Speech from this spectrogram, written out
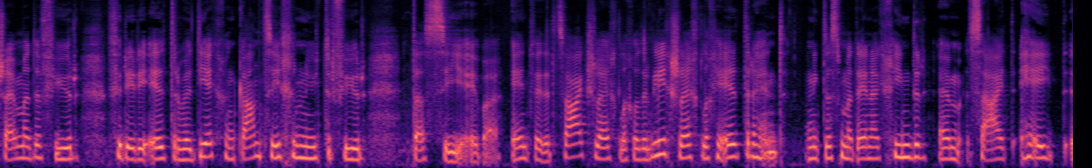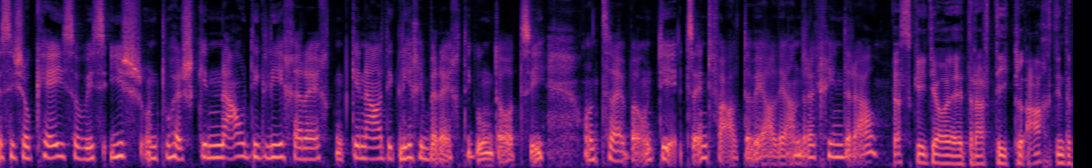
schämen dafür, für ihre Eltern, weil die können ganz sicher nichts dafür, dass sie eben entweder zweigeschlechtliche oder gleichgeschlechtliche Eltern haben. Nicht, dass man diesen Kindern ähm, sagt, hey, es ist okay, so wie es ist und du hast genau die gleichen Rechte und genau die gleiche Berechtigung, da zu sein und zu leben und die zu entfalten wie alle anderen Kinder auch. Das geht ja der Artikel 8 in der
